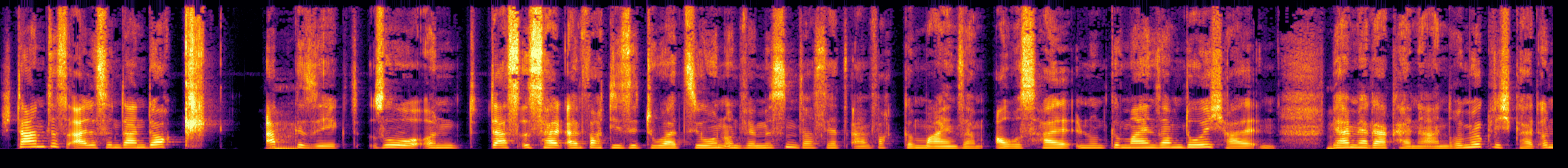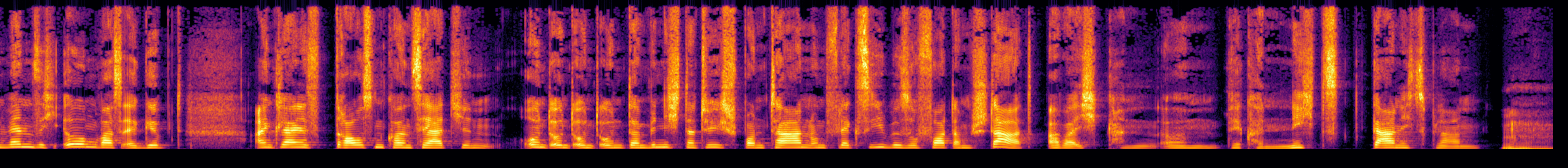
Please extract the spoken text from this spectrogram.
stand es alles und dann doch mhm. abgesägt. So, und das ist halt einfach die Situation und wir müssen das jetzt einfach gemeinsam aushalten und gemeinsam durchhalten. Wir mhm. haben ja gar keine andere Möglichkeit. Und wenn sich irgendwas ergibt, ein kleines draußen Konzertchen und, und, und, und, dann bin ich natürlich spontan und flexibel sofort am Start. Aber ich kann, ähm, wir können nichts, gar nichts planen. Mhm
